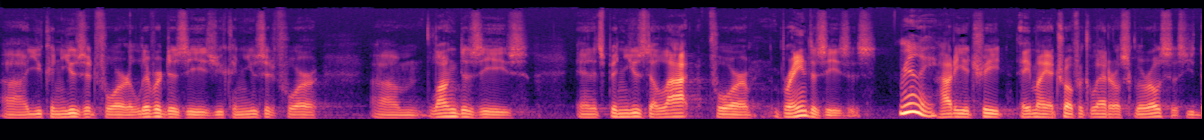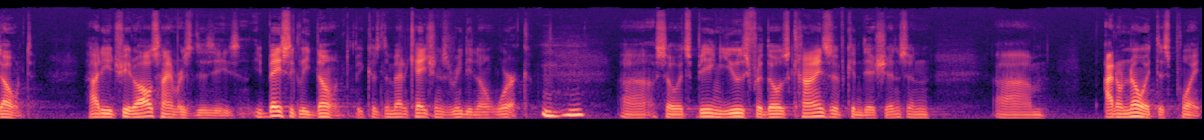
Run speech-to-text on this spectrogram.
Uh, you can use it for liver disease. You can use it for um, lung disease, and it's been used a lot for brain diseases. Really? How do you treat amyotrophic lateral sclerosis? You don't. How do you treat Alzheimer's disease? You basically don't because the medications really don't work. Uh, so it's being used for those kinds of conditions, and um, I don't know at this point.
